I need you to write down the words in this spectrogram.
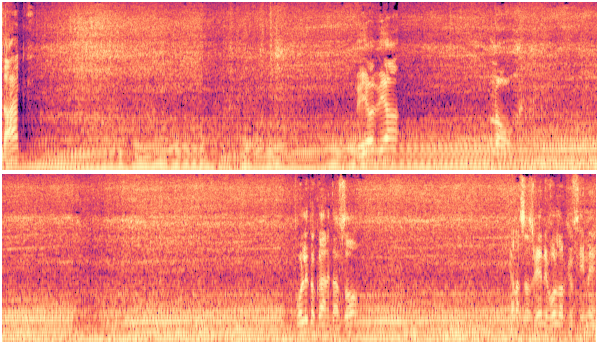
Τάκ. Διόδια. No. Πολύ το κάνετε αυτό για να σας βγαίνει η βόλτα πιο φθηνή.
